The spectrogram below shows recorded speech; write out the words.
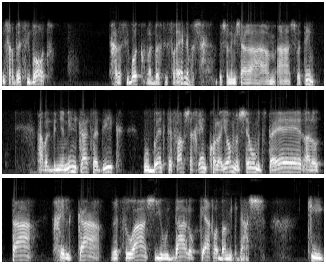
יש הרבה סיבות. אחת הסיבות, כמו בארץ ישראל למשל, בשונה משאר השבטים. אבל בנימין נקרא צדיק, והוא בין כתפיו שכן כל היום יושב ומצטער על אותה חלקה, רצועה, שיהודה לוקח לה במקדש. כי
